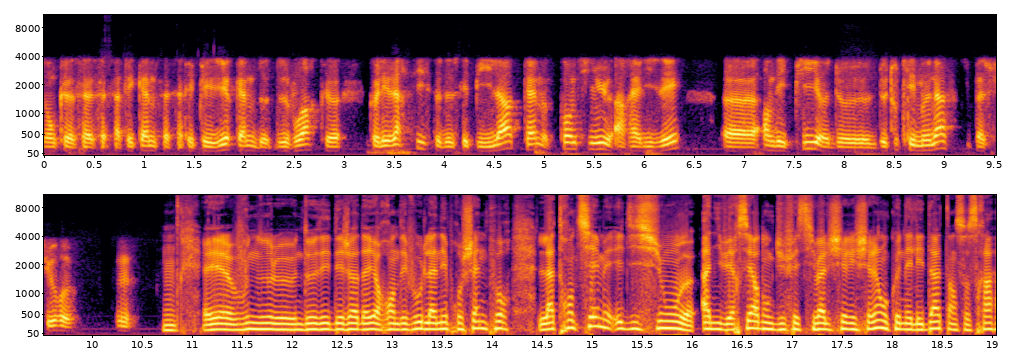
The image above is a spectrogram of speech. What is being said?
Donc ça, ça, ça, fait quand même ça, ça, fait plaisir quand même de, de voir que, que les artistes de ces pays-là quand même continuent à réaliser en dépit de, de toutes les menaces qui passent sur eux. Mm. Mm. Et euh, vous nous donnez déjà d'ailleurs rendez-vous l'année prochaine pour la 30e édition euh, anniversaire donc du festival Chéri Chéri. On connaît les dates, hein. ce sera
